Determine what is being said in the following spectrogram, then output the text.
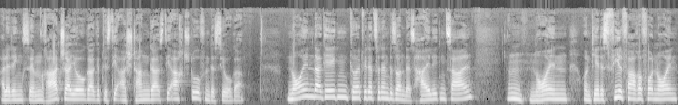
Allerdings im Raja Yoga gibt es die Ashtangas, die acht Stufen des Yoga. Neun dagegen gehört wieder zu den besonders heiligen Zahlen. Hm, neun und jedes Vielfache von neun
